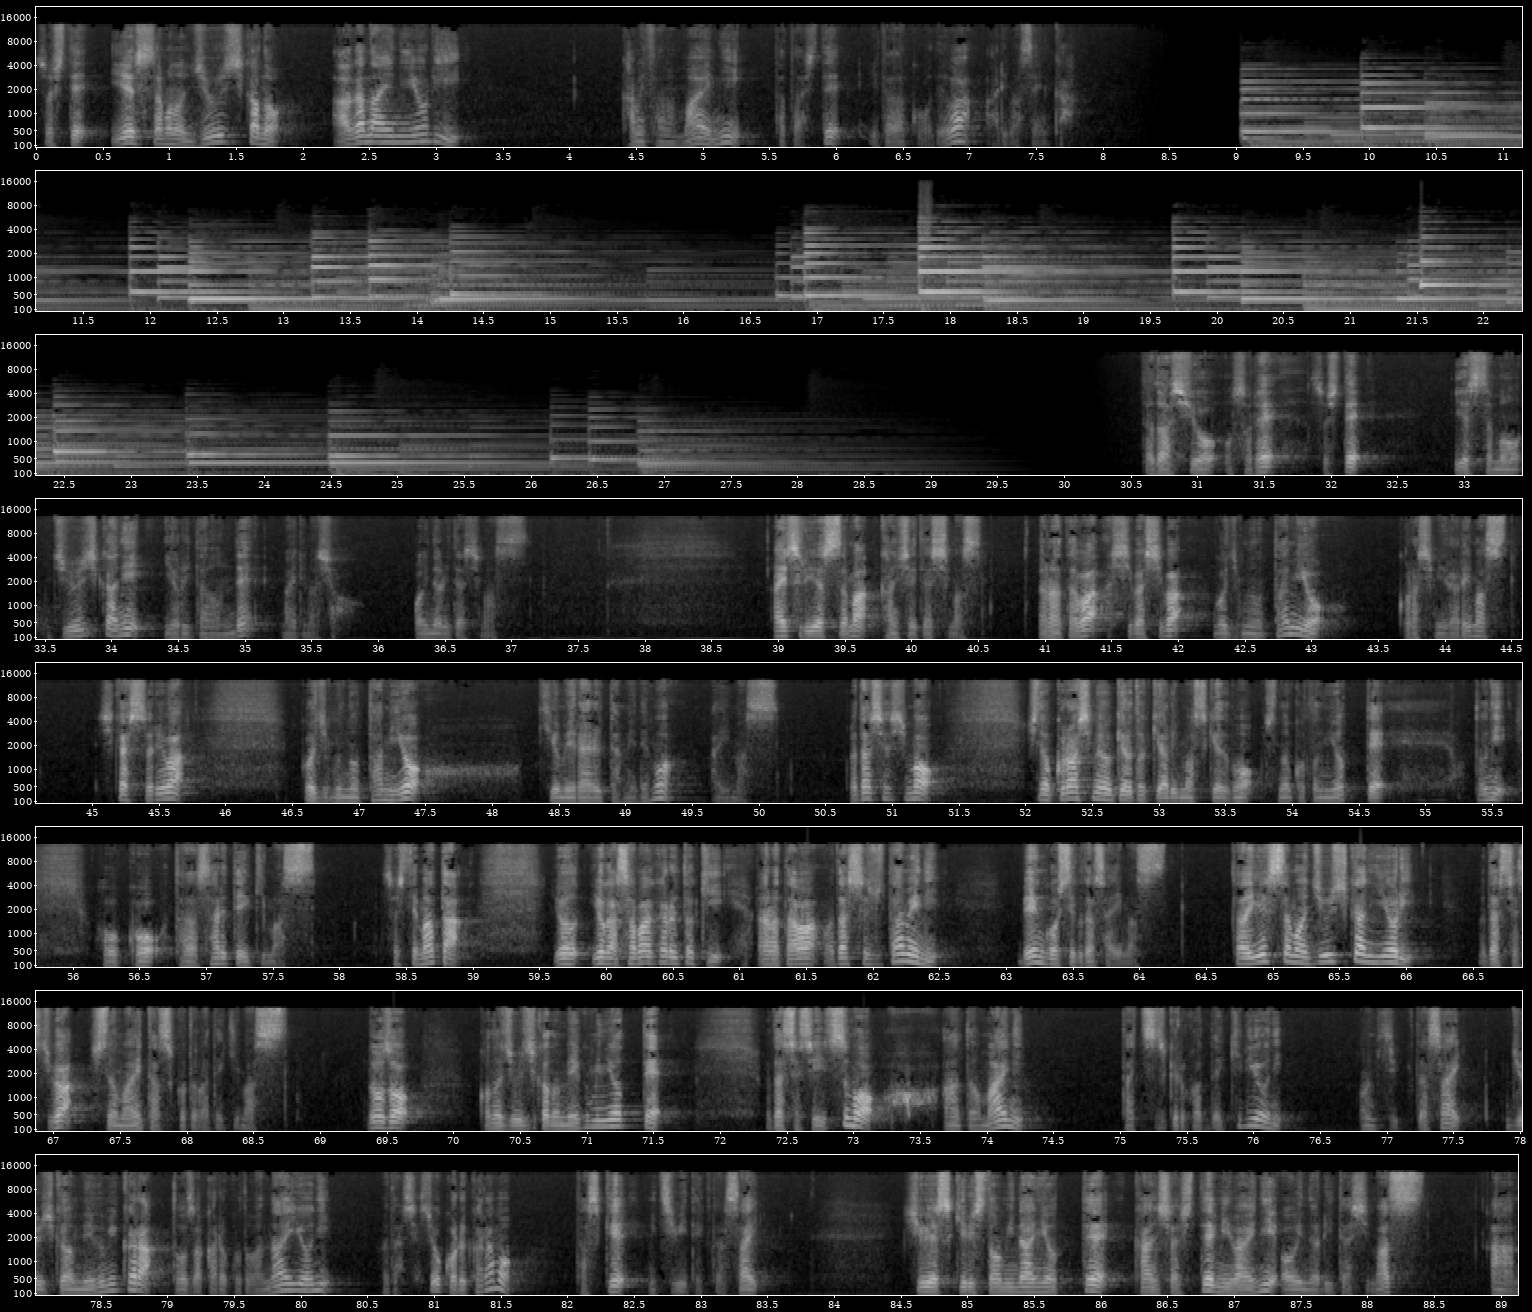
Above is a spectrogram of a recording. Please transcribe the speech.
そしてイエス様の十字架の贖いにより神様の前に立たせていただこうではありませんか。ただ死を恐れそしてイエス様を十字架により頼んでまいりましょう。お祈りいたします。愛するイエス様感謝いたします。あなたはしばしばご自分の民を懲らしめられます。しかしそれはご自分の民を清められるためでもあります。私たちも死の懲らしめを受ける時ありますけれどもそのことによって本当に方向を正されていきます。そしてまた世が裁かれる時あなたは私たちのために弁護してくださいます。ただイエス様の十字架により私たちは死の前に立つことができます。どうぞこの十字架の恵みによって私たちいつもあなたの前に立ち続けることができるようにお導きください。十字架の恵みから遠ざかることがないように私たちをこれからも助け導いてください。主イエスキリストの皆によって感謝して見舞いにお祈りいたします。ア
